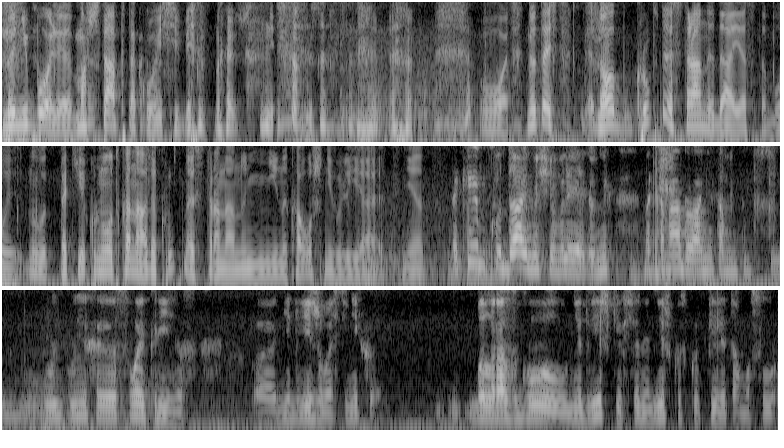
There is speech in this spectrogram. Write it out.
Но не более. Масштаб такой себе, знаешь. Не- Вот. Ну, то есть, но крупные страны, да, я с тобой, ну, вот такие, ну, вот Канада крупная страна, но ни на кого ж не влияет, нет. Так им куда им еще влиять? У них на Канаду они там у, у них э, свой кризис э, недвижимость. У них был разгул недвижки, всю недвижку скупили там, усло,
